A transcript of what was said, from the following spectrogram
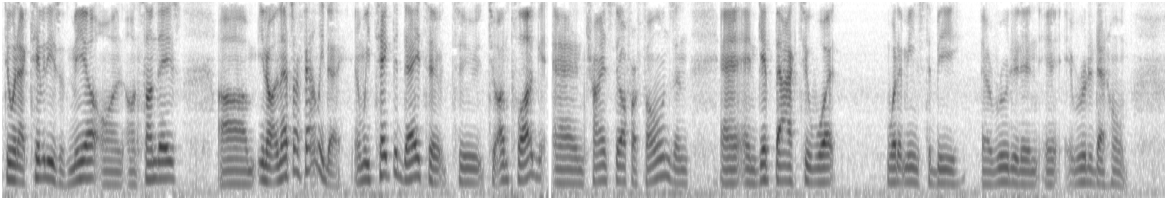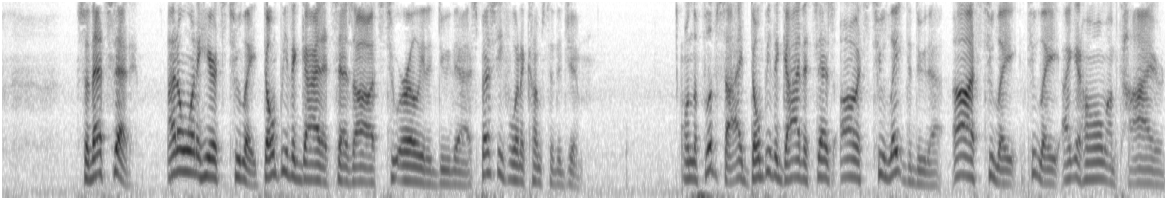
doing activities with Mia on, on Sundays. Um, you know, and that's our family day, and we take the day to to to unplug and try and stay off our phones and and, and get back to what what it means to be uh, rooted in, in rooted at home. So that said, I don't want to hear it's too late. Don't be the guy that says, "Oh, it's too early to do that," especially when it comes to the gym. On the flip side, don't be the guy that says, "Oh, it's too late to do that." Oh, it's too late. Too late. I get home, I'm tired.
